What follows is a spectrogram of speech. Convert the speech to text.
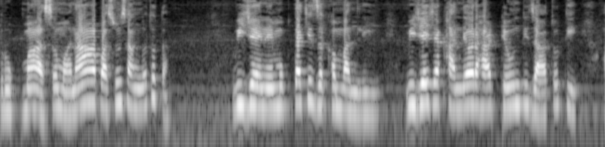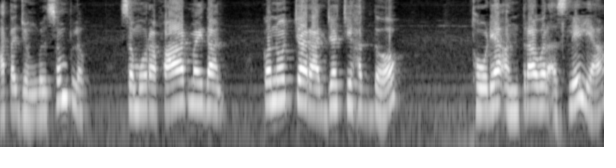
रुक्मा असं मनापासून सांगत होता. विजयने मुक्ताची जखम बांधली. विजयच्या खांद्यावर हात ठेवून ती जात होती. आता जंगल संपलं. समोर अफाट मैदान. कनोजच्या राज्याची हद्द थोड्या अंतरावर असलेल्या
